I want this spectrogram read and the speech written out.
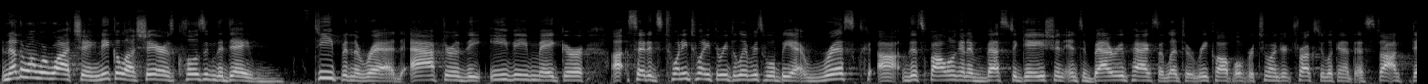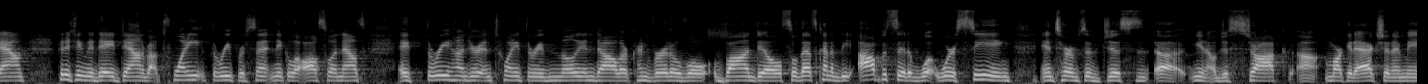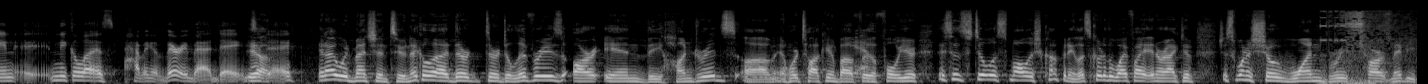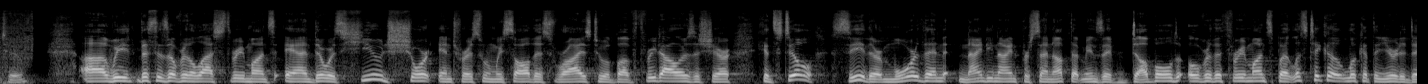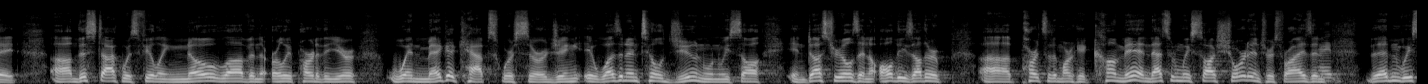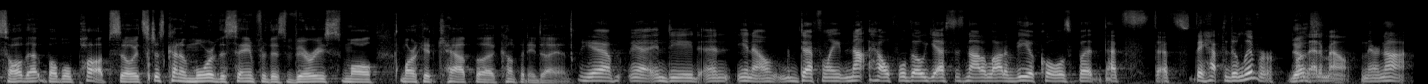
Another one we're watching Nikola shares closing the day deep in the red after the EV maker uh, said its 2023 deliveries will be at risk. Uh, this following an investigation into battery packs that led to a recall of over 200 trucks. You're looking at the stock down, finishing the day down about 23%. Nikola also announced a $323 million convertible bond deal. So that's kind of the opposite of what we're seeing in terms of just, uh, you know, just shock uh, market action. I mean, Nikola is having a very bad day yeah. today. And I would mention too, Nikola, their their deliveries are in the hundreds, um, and we're talking about yeah. for the full year. This is still a smallish company. Let's go to the YF Interactive. Just want to show one brief chart, maybe two. Uh, we, this is over the last three months, and there was huge short interest when we saw this rise to above $3 a share. You can still see they're more than 99% up. That means they've doubled over the three months. But let's take a look at the year to date. Um, this stock was feeling no love in the early part of the year when mega caps were surging. It wasn't until June when we saw industrials and all these other uh, parts of the market come in. That's when we saw short interest rise, and right. then we saw that bubble pop. So it's just kind of more of the same for this very small market cap uh, company, Diane. Yeah, yeah, indeed, and you know, definitely not helpful. Though, yes, it's not a lot of vehicles, but that's that's they have to deliver yes. on that amount, and they're not.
